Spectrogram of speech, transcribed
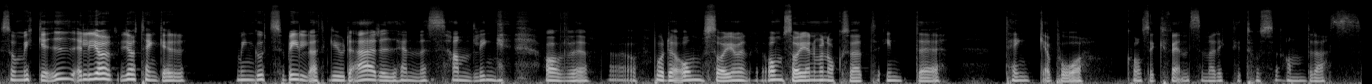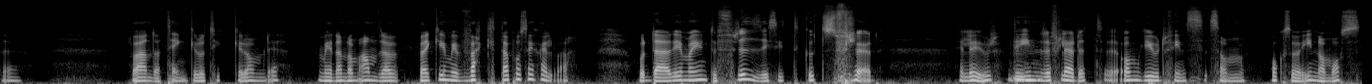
så mycket i, eller jag, jag tänker min gudsbild att Gud är i hennes handling av uh, både omsorgen, omsorgen men också att inte tänka på konsekvenserna riktigt hos andras... Eh, vad andra tänker och tycker om det. Medan de andra verkar ju mer vakta på sig själva. Och där är man ju inte fri i sitt gudsflöde. Eller hur? Det Mm. inre flödet. Om Gud finns som också inom oss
